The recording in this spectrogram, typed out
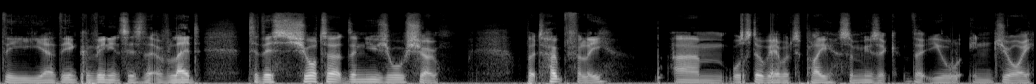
the uh, the inconveniences that have led to this shorter than usual show. But hopefully, um, we'll still be able to play some music that you'll enjoy.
